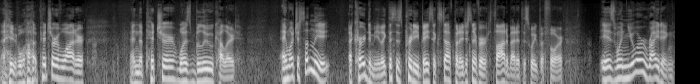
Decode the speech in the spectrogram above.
a pitcher of water, and the pitcher was blue colored. And what just suddenly occurred to me, like this is pretty basic stuff, but I just never thought about it this way before, is when you're writing,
